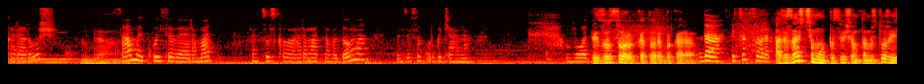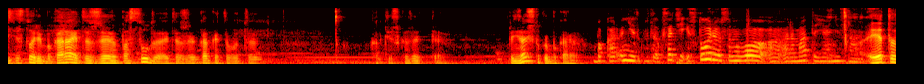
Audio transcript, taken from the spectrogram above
Куркчан, Бакара Руш. Да. Самый культовый аромат французского ароматного дома Франциска Кургучана. Вот. 540, который Бакара. Да, 540. А ты знаешь, чему он посвящен? Там же тоже есть история. Бакара это же посуда, это же как это вот... э, Как тебе сказать-то? Ты не знаешь, что такое бакара? Бакар... Нет, кстати, историю самого а, аромата я не знаю. Это,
